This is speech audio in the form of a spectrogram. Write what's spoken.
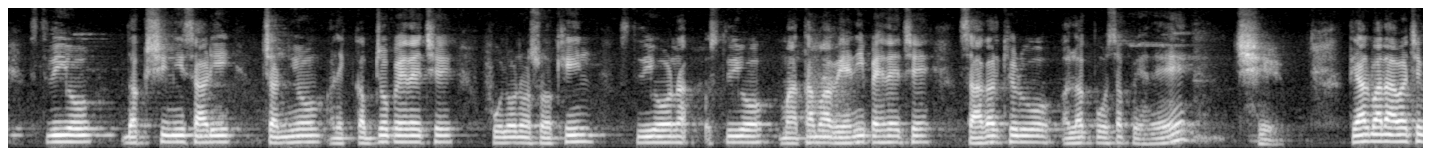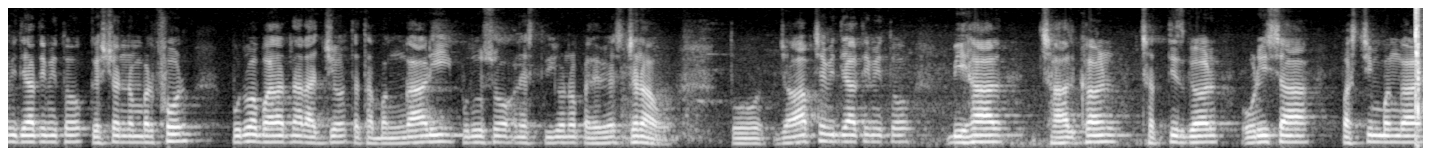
સ્ત્રીઓ દક્ષિણી સાડી, ચણિયો અને કબજો પહેરે છે. ફૂલોનો શોખીન, સ્ત્રીઓના, સ્ત્રીઓ માથામાં વેણી પહેરે છે. સાગર ખેડૂઓ અલગ પોષક પહેરે છે. ત્યારબાદ આવે છે, વિદ્યાર્થી મિત્રો, ક્વેશ્ચન નંબર ફોર. પૂર્વ ભારતના રાજ્યો તથા બંગાળી પુરુષો અને સ્ત્રીઓનો પહેરવેશ જણાવો. તો જવાબ છે, વિદ્યાર્થી મિત્રો, બિહાર, ઝારખંડ, છત્તીસગઢ, ઓડિશા, પશ્ચિમ બંગાળ,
